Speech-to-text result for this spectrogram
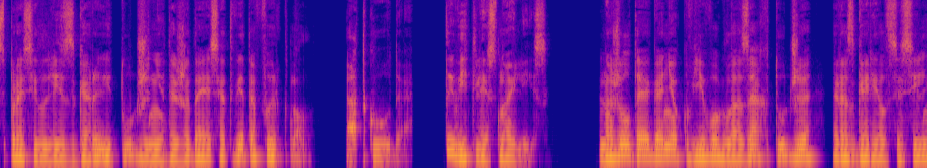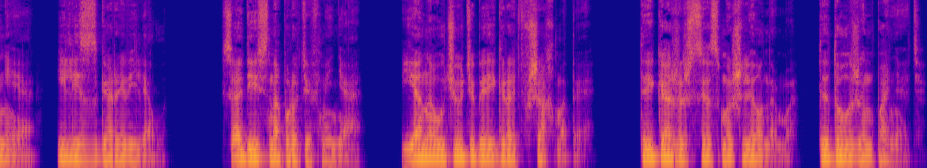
спросил лис с горы и тут же, не дожидаясь ответа, фыркнул. «Откуда? Ты ведь лесной лис». Но желтый огонек в его глазах тут же разгорелся сильнее, и лис с горы велел. «Садись напротив меня. Я научу тебя играть в шахматы. Ты кажешься смышленым, ты должен понять.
